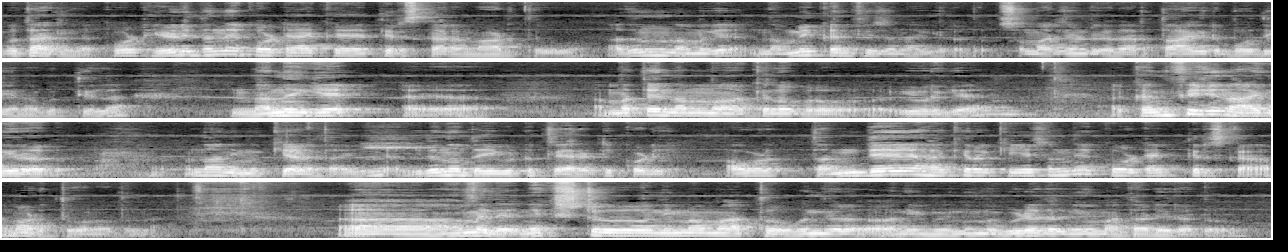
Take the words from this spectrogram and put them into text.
ಗೊತ್ತಾಗಲಿಲ್ಲ. ಕೋರ್ಟ್ ಹೇಳಿದ್ದನ್ನೇ ಕೋರ್ಟ್ ಯಾಕೆ ತಿರಸ್ಕಾರ ಮಾಡ್ತು? ಅದನ್ನು ನಮಗೆ ನಮಗೆ ಕನ್ಫ್ಯೂಷನ್ ಆಗಿರೋದು. ಸುಮಾರು ಜನರಿಗೆ ಅದು ಅರ್ಥ ಆಗಿರ್ಬೋದು ಏನೋ ಗೊತ್ತಿಲ್ಲ. ನನಗೆ ಮತ್ತು ನಮ್ಮ ಕೆಲವೊಬ್ಬರು ಇವರಿಗೆ ಕನ್ಫ್ಯೂಷನ್ ಆಗಿರೋದು. ನಾನು ನಿಮಗೆ ಕೇಳ್ತಾ ಇದ್ದೀನಿ. ಇದನ್ನು ದಯವಿಟ್ಟು ಕ್ಲಾರಿಟಿ ಕೊಡಿ. ಅವಳ ತಂದೆ ಹಾಕಿರೋ ಕೇಸನ್ನೇ ಕೋರ್ಟ್ ಯಾಕೆ ತಿರಸ್ಕಾರ ಮಾಡ್ತು ಅನ್ನೋದನ್ನು. ಆಮೇಲೆ ನೆಕ್ಸ್ಟು ನಿಮ್ಮ ಮಾತು ಬಂದಿರೋ, ನೀವು, ನಿಮ್ಮ ವಿಡಿಯೋದಲ್ಲಿ ನೀವು ಮಾತಾಡಿರೋದು.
